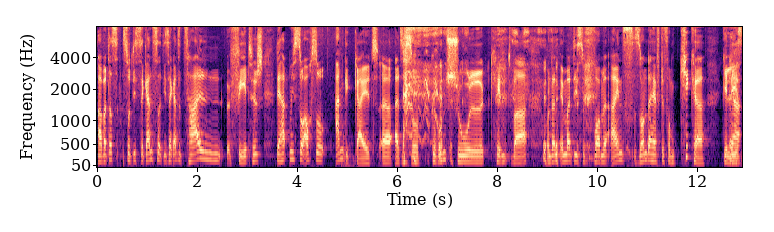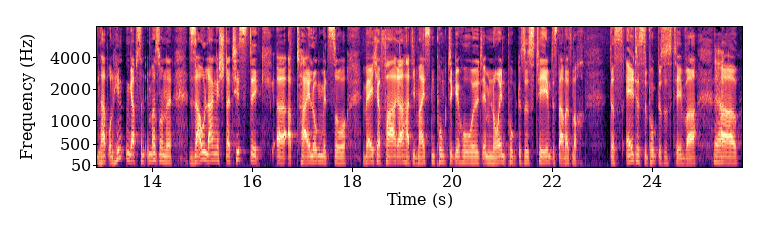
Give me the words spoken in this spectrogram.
Aber das, so diese ganze, dieser ganze Zahlenfetisch, der hat mich so auch so angegeilt, äh, als ich so Grundschulkind war und dann immer diese Formel 1 Sonderhefte vom Kicker gelesen ja. habe. Und hinten gab es dann immer so eine saulange Statistikabteilung äh, mit so, welcher Fahrer hat die meisten Punkte geholt im neuen Punktesystem, das damals noch das älteste Punktesystem war. Ja. Äh,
